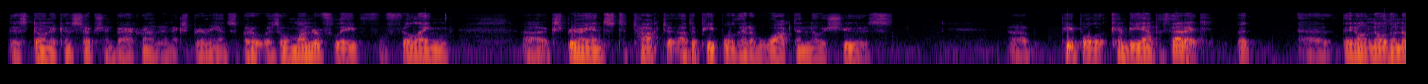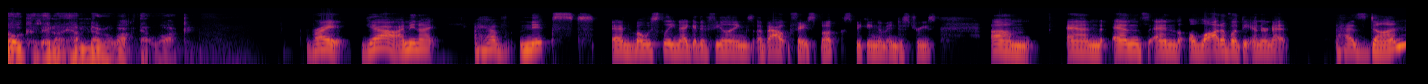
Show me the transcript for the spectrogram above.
this donor conception background and experience. But it was a wonderfully fulfilling uh, experience to talk to other people that have walked in those shoes uh, people can be empathetic, but uh, they don't know the no because they don't have never walked that walk. Right. Yeah. I mean, I I have mixed and mostly negative feelings about Facebook. Speaking of industries, um, and and and a lot of what the internet has done.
